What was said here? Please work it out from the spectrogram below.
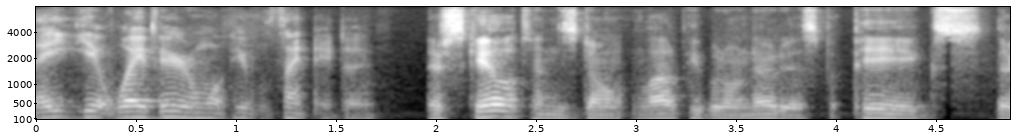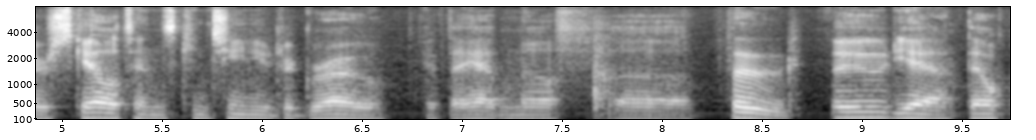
They get way bigger than what people think they do. Their skeletons don't. A lot of people don't notice, but pigs, their skeletons continue to grow if they have enough uh, Food. food. Yeah, they'll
